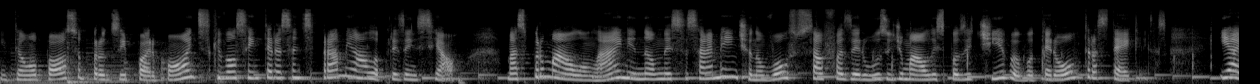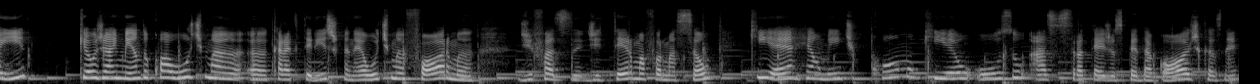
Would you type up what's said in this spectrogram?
Então, eu posso produzir PowerPoints que vão ser interessantes para a minha aula presencial, mas para uma aula online, não necessariamente. Eu não vou só fazer uso de uma aula expositiva, eu vou ter outras técnicas. E aí que eu já emendo com a última uh, característica, né, a última forma de, fazer, de ter uma formação, que é realmente como que eu uso as estratégias pedagógicas, né,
